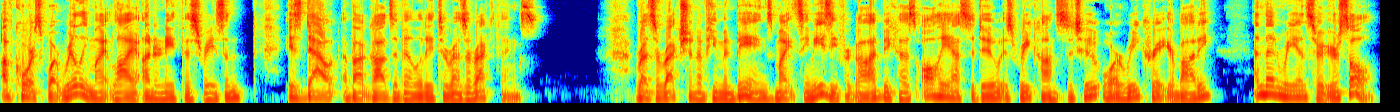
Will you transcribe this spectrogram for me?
Of course, what really might lie underneath this reason is doubt about God's ability to resurrect things. Resurrection of human beings might seem easy for God because all he has to do is reconstitute or recreate your body and then reinsert your soul.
